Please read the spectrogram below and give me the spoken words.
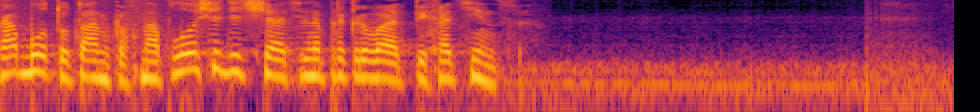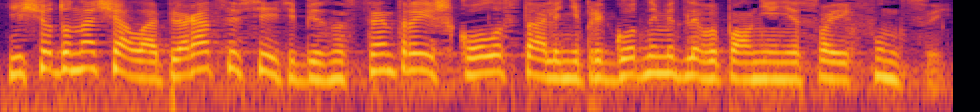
Работу танков на площади тщательно прикрывают пехотинцы. Еще до начала операции все эти бизнес-центры и школы стали непригодными для выполнения своих функций,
